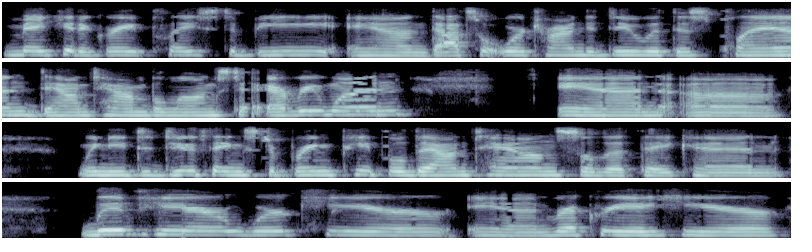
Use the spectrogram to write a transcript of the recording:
make it a great place to be and that's what we're trying to do with this plan downtown belongs to everyone and uh, we need to do things to bring people downtown so that they can live here work here and recreate here.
